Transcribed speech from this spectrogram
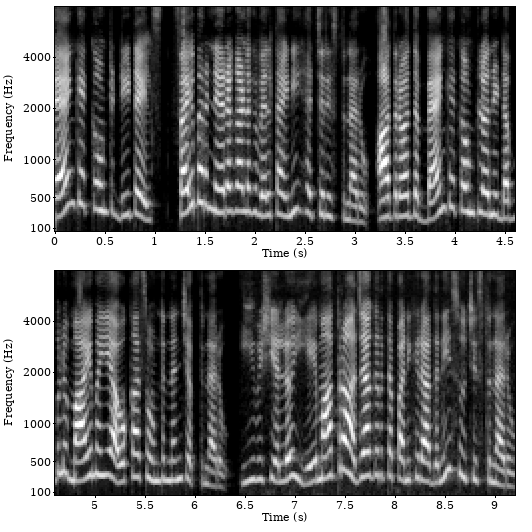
బ్యాంక్ అకౌంట్ డీటెయిల్స్ సైబర్ నేరగాళ్ళకు వెళ్తాయని హెచ్చరిస్తున్నారు. ఆ తర్వాత బ్యాంక్ అకౌంట్లోని డబ్బులు మాయమయ్యే అవకాశం ఉంటుందని చెప్తున్నారు. ఈ విషయంలో ఏమాత్రం అజాగ్రత్త పనికిరాదని సూచిస్తున్నారు.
